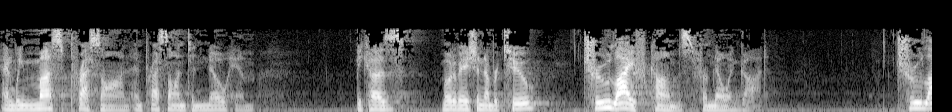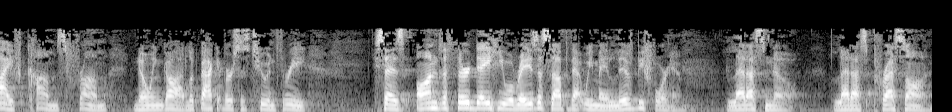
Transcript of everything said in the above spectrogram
and we must press on and press on to know him. Because motivation number two, true life comes from knowing God. True life comes from knowing God. Look back at verses two and three. He says, On the third day he will raise us up that we may live before him. Let us know. Let us press on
